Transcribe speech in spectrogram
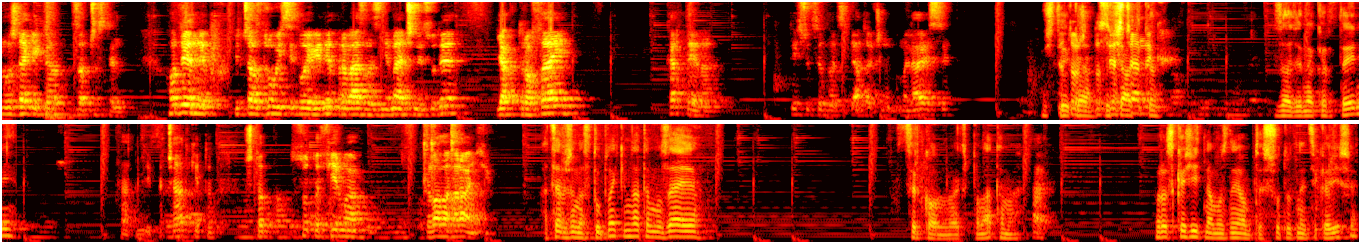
лише декілька запчастин. Годинник під час Другої світової війни привезли з Німеччини сюди, як трофей. Картина. 1925, якщо не помиляюся. Це теж то священник. ззаді на картині. Так, дві печатки, то що суто фірма давала гарантію. А це вже наступна кімната музею з церковними експонатами. Так. Розкажіть нам, ознайомтесь, що тут найцікавіше?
